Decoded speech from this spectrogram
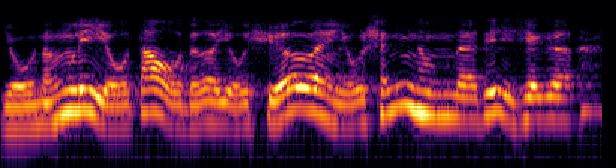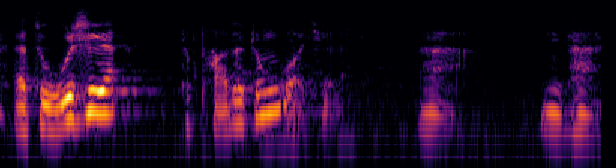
有能力、有道德、有学问、有神通的这些个祖师，都跑到中国去了啊！你看，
